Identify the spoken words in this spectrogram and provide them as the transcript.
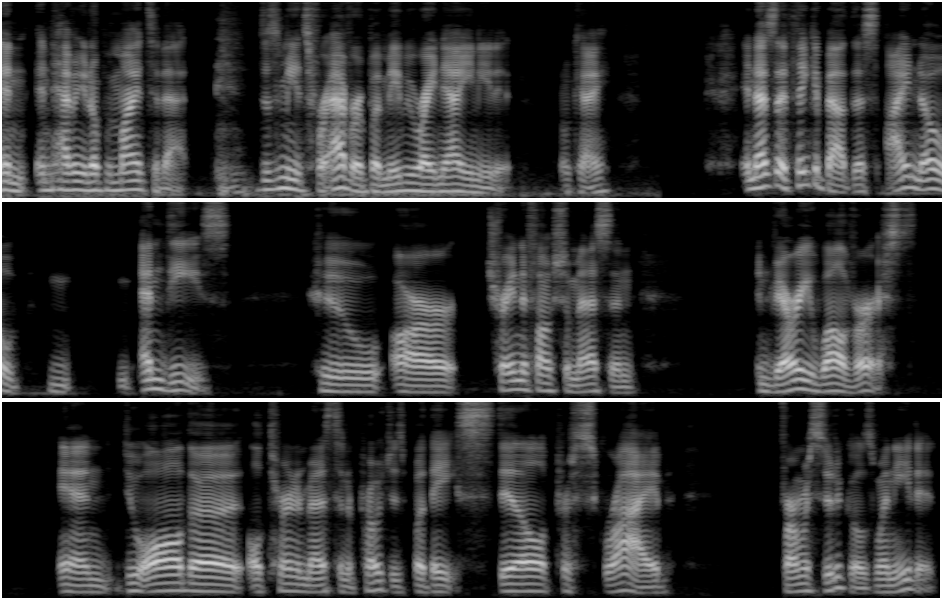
and and having an open mind to that doesn't mean it's forever but maybe right now you need it okay and as i think about this i know mds who are trained in functional medicine and very well versed and do all the alternative medicine approaches but they still prescribe pharmaceuticals when needed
